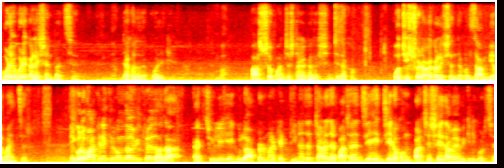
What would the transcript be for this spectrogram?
ভরে ভরে কালেকশন পাচ্ছে। দেখো দাদা কোয়ালিটি বাহ। পাঁচশো পঞ্চাশ টাকা কালেকশন দেখো। পঁচিশশো টাকা কালেকশন দেখো জাম্বিয়া মাইন্সের এগুলো মার্কেটে কীরকম দামে বিক্রি হয় দাদা অ্যাকচুয়ালি এগুলো আপনার মার্কেট তিন হাজার চার হাজার পাঁচ হাজার যে যেরকম পারছে সেই দামে বিক্রি করছে।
